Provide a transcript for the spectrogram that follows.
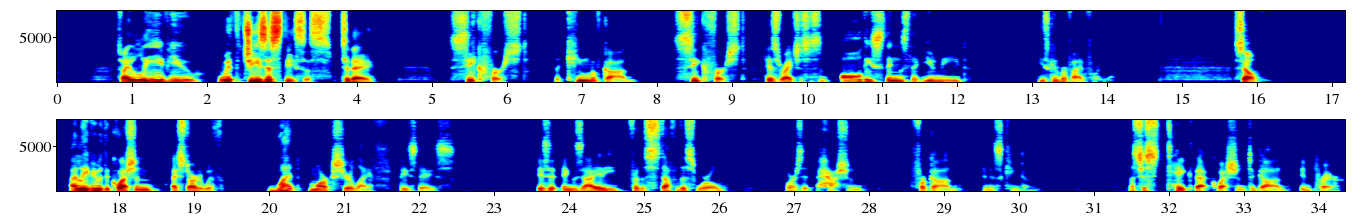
So I leave you with Jesus' thesis today seek first the kingdom of God, seek first his righteousness, and all these things that you need, he's going to provide for you. So, I leave you with the question I started with What marks your life these days? Is it anxiety for the stuff of this world, or is it passion for God and his kingdom? Let's just take that question to God in prayer.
